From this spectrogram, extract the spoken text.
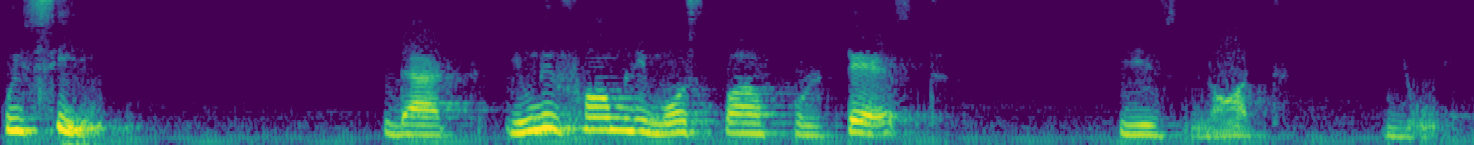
we see that uniformly most powerful test is not unique.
